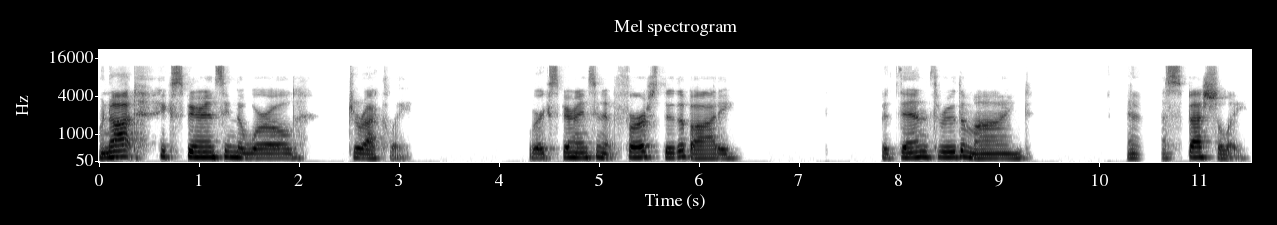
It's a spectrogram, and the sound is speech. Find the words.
We're not experiencing the world directly. We're experiencing it first through the body, but then through the mind, and especially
